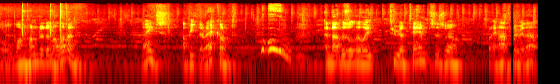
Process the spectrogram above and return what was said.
So 111. Nice. I beat the record. Woohoo! And that was only like two attempts as well. Pretty happy with that.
